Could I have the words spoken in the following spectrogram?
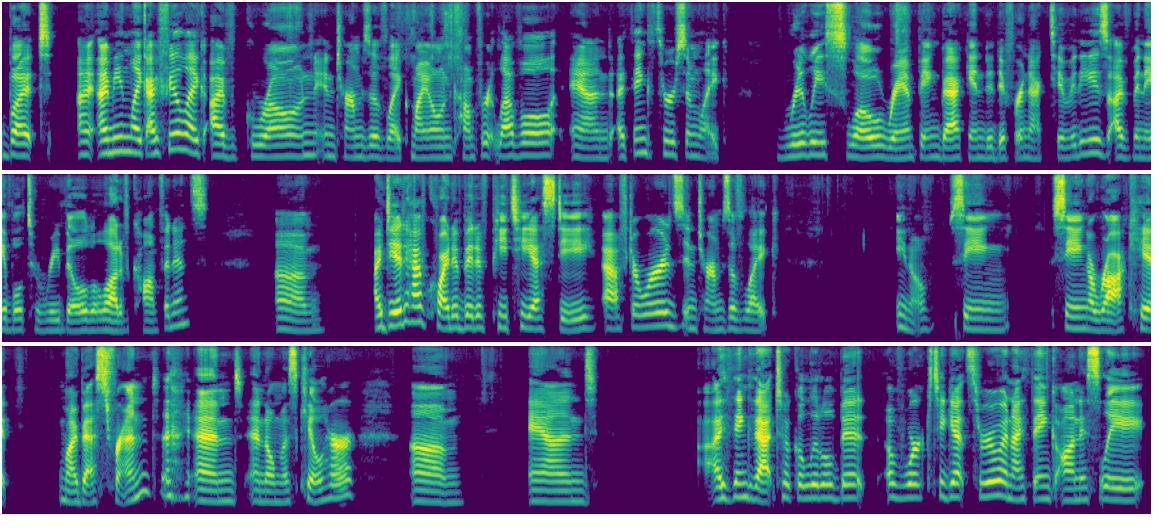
but I, I mean, like I feel like I've grown in terms of like my own comfort level, and I think through some like really slow ramping back into different activities, I've been able to rebuild a lot of confidence. Um, I did have quite a bit of PTSD afterwards in terms of like, you know, seeing seeing a rock hit my best friend and and almost kill her. Um, and I think that took a little bit of work to get through. And I think honestly,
